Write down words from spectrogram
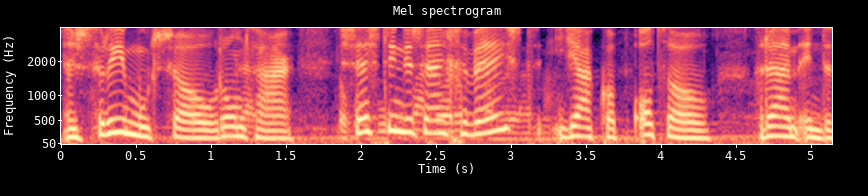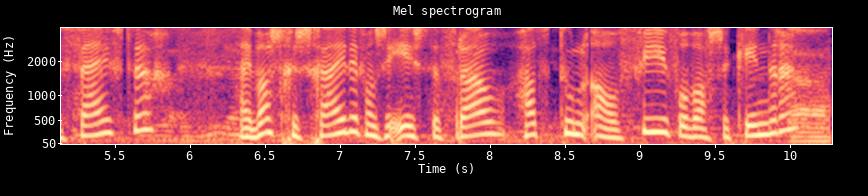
En Sri moet zo rond haar zestiende zijn geweest. Jacob Otto ruim in de 50. Hij was gescheiden van zijn eerste vrouw, had toen al vier volwassen kinderen.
